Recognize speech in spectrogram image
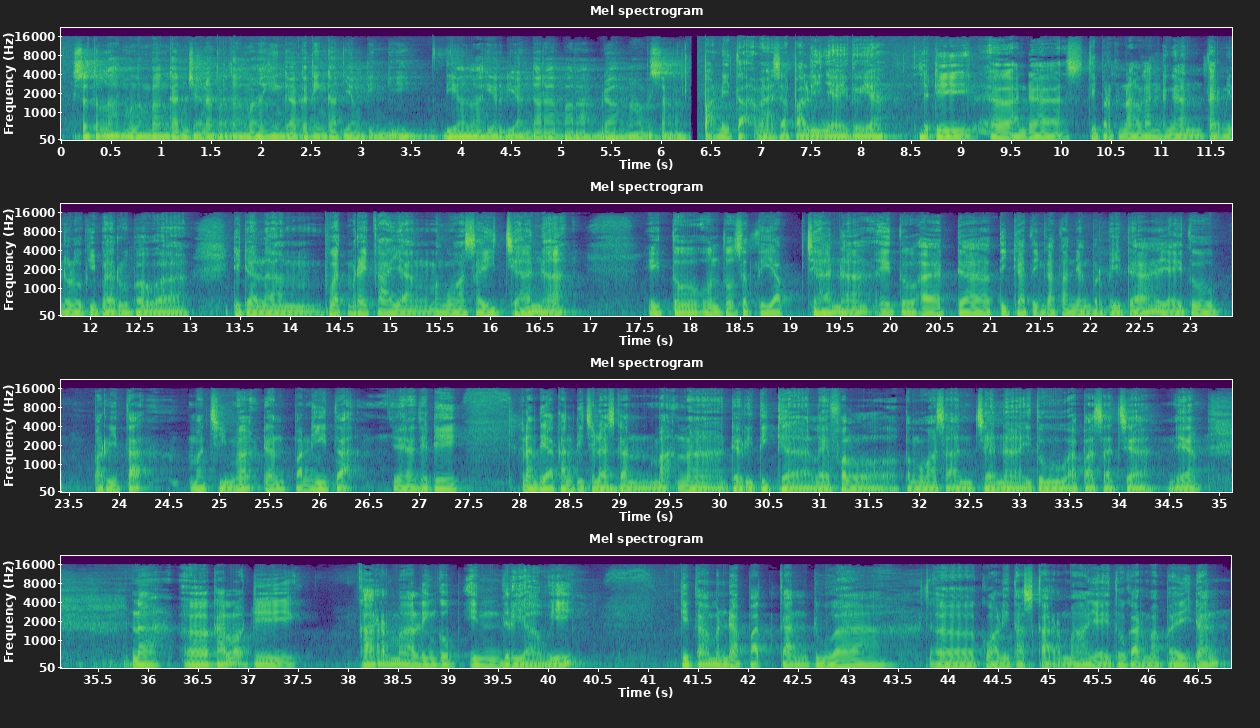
setelah mengembangkan jana pertama hingga ke tingkat yang tinggi, dia lahir di antara para Brahma besar. Panita bahasa palinya itu ya. Jadi eh, Anda diperkenalkan dengan terminologi baru bahwa di dalam buat mereka yang menguasai jana itu untuk setiap jana itu ada tiga tingkatan yang berbeda yaitu parita, majima dan panita. Ya jadi nanti akan dijelaskan makna dari tiga level penguasaan jana itu apa saja ya. Nah e, kalau di karma lingkup indriawi kita mendapatkan dua e, kualitas karma yaitu karma baik dan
